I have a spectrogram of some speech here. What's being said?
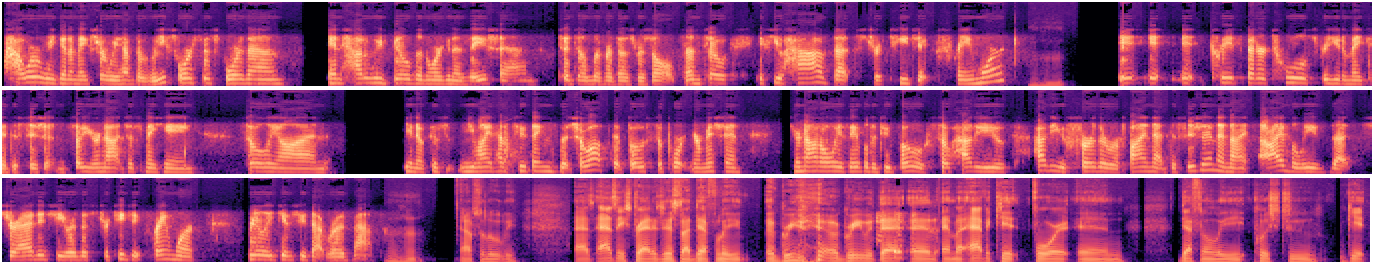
How are we going to make sure we have the resources for them? And how do we build an organization to deliver those results. And so if you have that strategic framework, mm-hmm. it, it, it creates better tools for you to make a decision. So you're not just making solely on, you know, because you might have two things that show up that both support your mission. You're not always able to do both. So how do you how do you further refine that decision? And I, I believe that strategy or the strategic framework really gives you that roadmap. Mm-hmm. Absolutely as as a strategist, I definitely agree agree with that, and am an advocate for it, and definitely push to get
